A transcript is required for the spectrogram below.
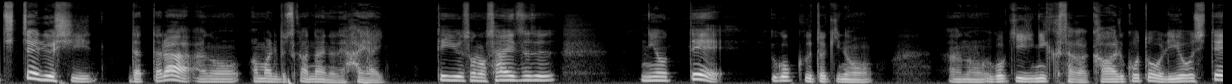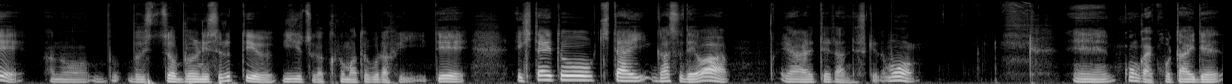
ちっちゃい粒子だったら、あの、あんまりぶつからないので速い。っていうそのサイズによって動く時のあの動きにくさが変わることを利用してあの物質を分離するっていう技術がクロマトグラフィーで液体と気体ガスではやられてたんですけども、えー、今回固体で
